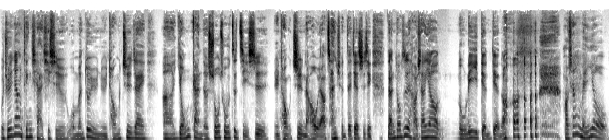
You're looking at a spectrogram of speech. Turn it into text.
我觉得这样听起来，其实我们对于女同志在呃勇敢的说出自己是女同志，然后我要参选这件事情，男同志好像要。努力一点点哦，好像没有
